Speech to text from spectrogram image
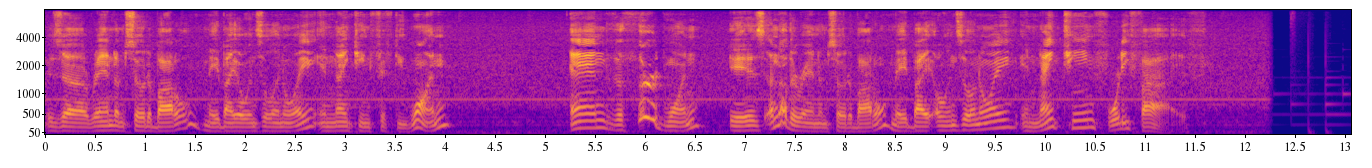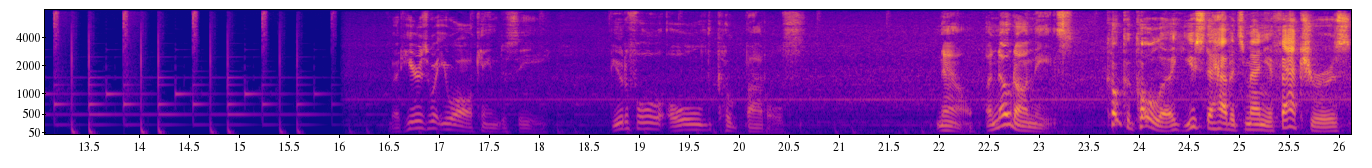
is a random soda bottle made by Owens, Illinois in 1951. And the third one is another random soda bottle made by Owens, Illinois in 1945. But here's what you all came to see beautiful old Coke bottles. Now, a note on these Coca Cola used to have its manufacturers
